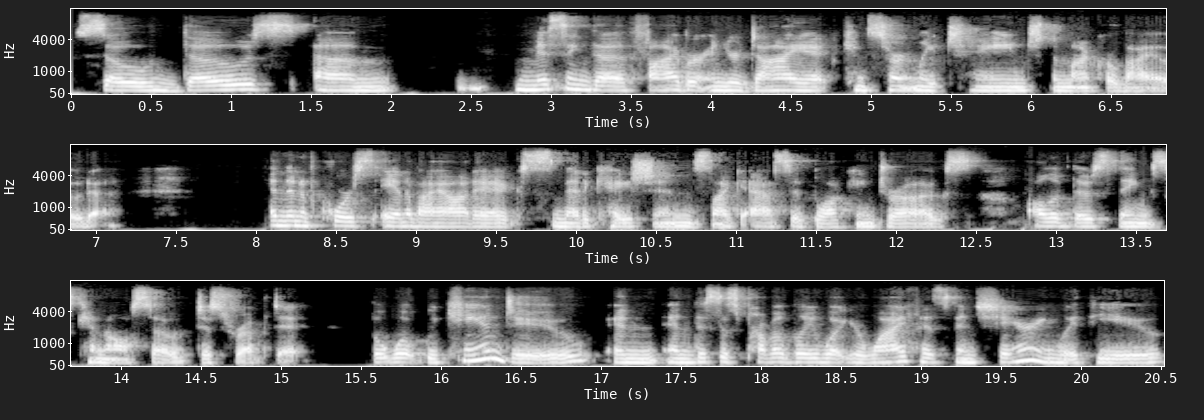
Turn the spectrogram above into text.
so those um, missing the fiber in your diet can certainly change the microbiota. And then, of course, antibiotics, medications like acid blocking drugs, all of those things can also disrupt it. But what we can do, and, and this is probably what your wife has been sharing with you,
